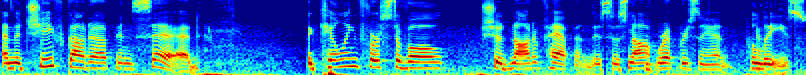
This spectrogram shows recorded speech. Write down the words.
and the chief got up and said, The killing, first of all, should not have happened. This does not represent police.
